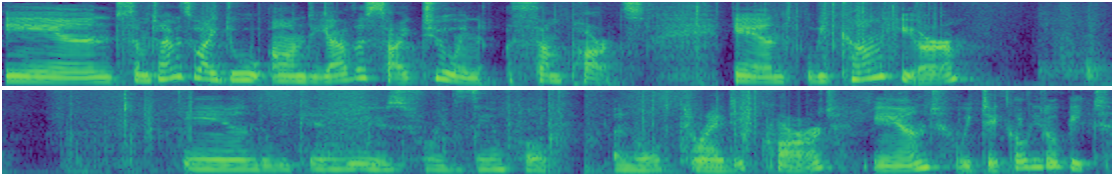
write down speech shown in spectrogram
And sometimes I do on the other side too in some parts. And we come here and we can use for example an old credit card and we take a little bit.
